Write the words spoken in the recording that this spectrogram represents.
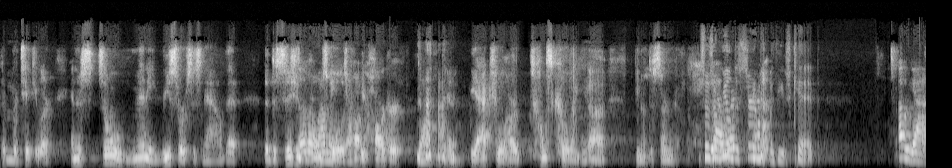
the Mm. particular? And there's so many resources now that the decision to homeschool is yeah. probably harder yeah. than the actual hard homeschooling, uh, you know, discernment. So there's Yeah, a real we're- discernment with each kid. Oh yeah,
